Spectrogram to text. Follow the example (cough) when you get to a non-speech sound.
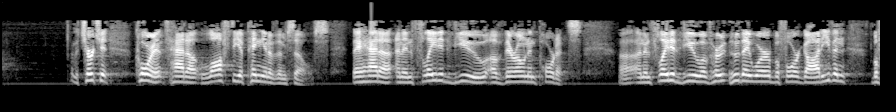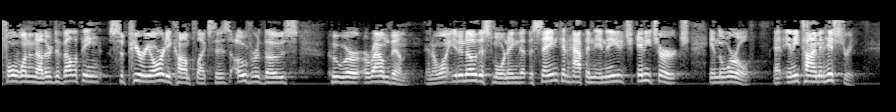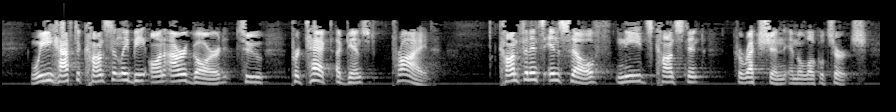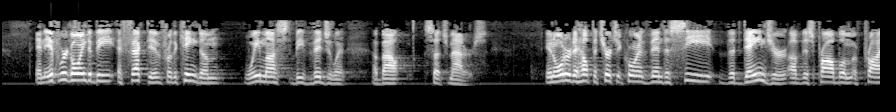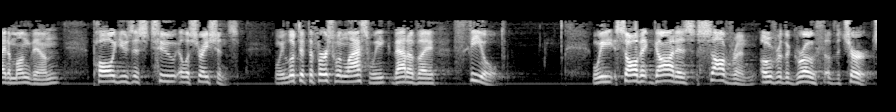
The church at Corinth had a lofty opinion of themselves. They had a, an inflated view of their own importance, uh, an inflated view of who, who they were before God, even before one another, developing superiority complexes over those who were around them. And I want you to know this morning that the same can happen in each, any church in the world at any time in history. We have to constantly be on our guard to protect against pride. Confidence in self needs constant correction in the local church. And if we're going to be effective for the kingdom, we must be vigilant about such matters. In order to help the church at Corinth then to see the danger of this problem of pride among them, Paul uses two illustrations. We looked at the first one last week, that of a field. We saw that God is sovereign over the growth of the church.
